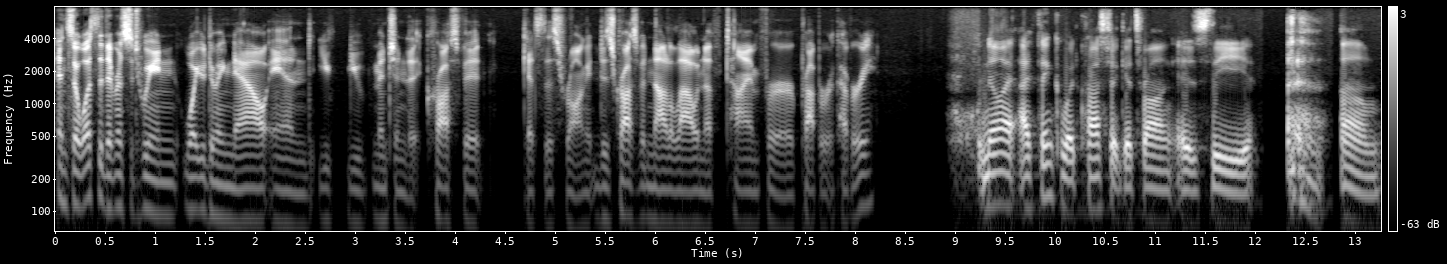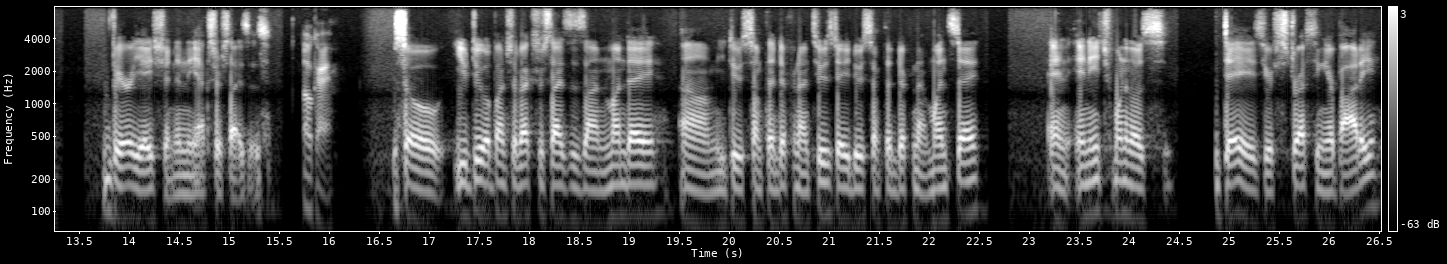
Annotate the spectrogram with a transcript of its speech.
And so, what's the difference between what you're doing now and you, you mentioned that CrossFit gets this wrong? Does CrossFit not allow enough time for proper recovery? No, I, I think what CrossFit gets wrong is the um, variation in the exercises. Okay. So you do a bunch of exercises on Monday, um, you do something different on Tuesday, you do something different on Wednesday, and in each one of those days, you're stressing your body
